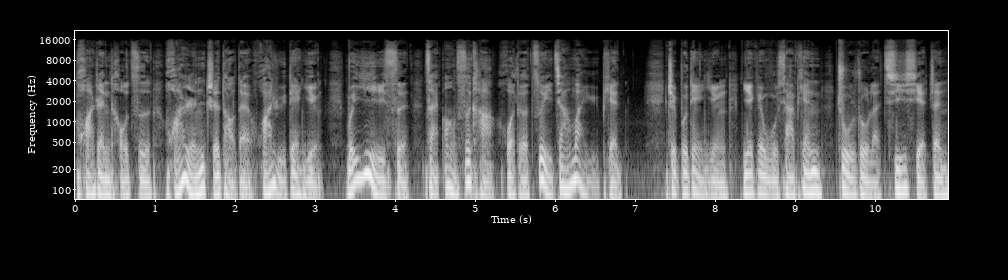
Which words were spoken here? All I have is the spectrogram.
华人投资、华人执导的华语电影唯一一次在奥斯卡获得最佳外语片。这部电影也给武侠片注入了机械针。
